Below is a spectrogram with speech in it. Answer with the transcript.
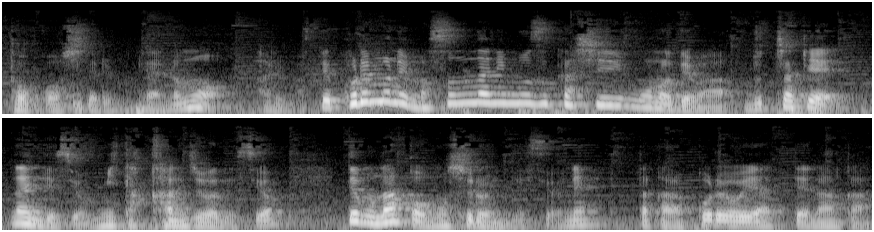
ー、投稿してるみたいなのもあります。でこれもね、まあ、そんなに難しいものではぶっちゃけないんですよ。見た感じはですよ。でもなんか面白いんですよね。だからこれをやってなんか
